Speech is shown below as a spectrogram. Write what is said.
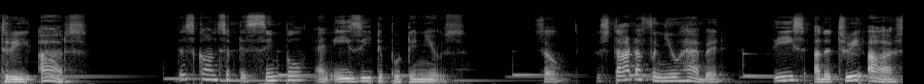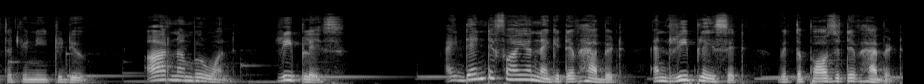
3 R's. This concept is simple and easy to put in use. So, to start off a new habit, these are the 3 R's that you need to do. R number 1 Replace. Identify a negative habit and replace it with the positive habit.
